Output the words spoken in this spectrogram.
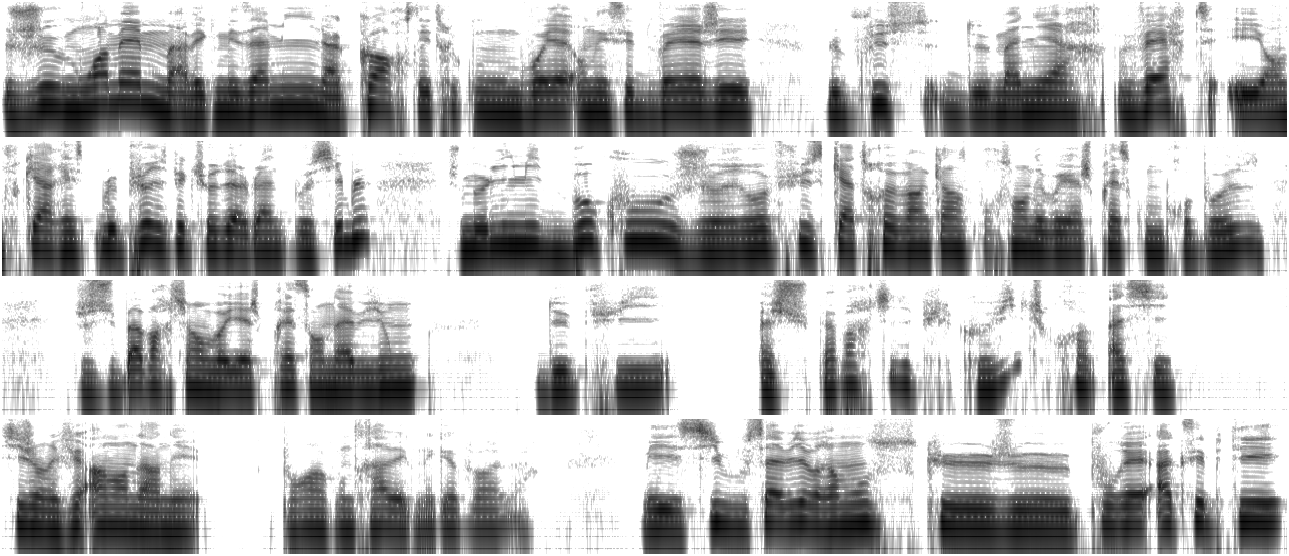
je moi-même avec mes amis, la Corse, les trucs on on essaie de voyager le plus de manière verte et en tout cas le plus respectueux de la planète possible. Je me limite beaucoup, je refuse 95% des voyages presse qu'on me propose. Je suis pas parti en voyage presse en avion depuis ah, je suis pas partie depuis le Covid, je crois. Ah si. Si, j'en ai fait un an dernier pour un contrat avec Makeup Forever. Mais si vous saviez vraiment ce que je pourrais accepter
